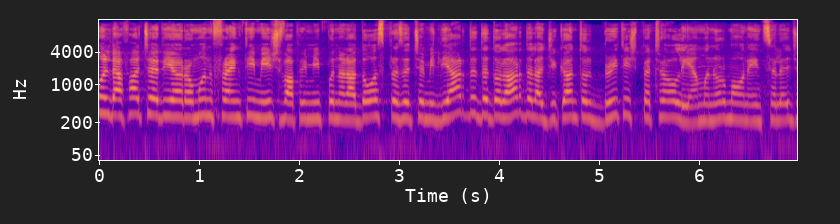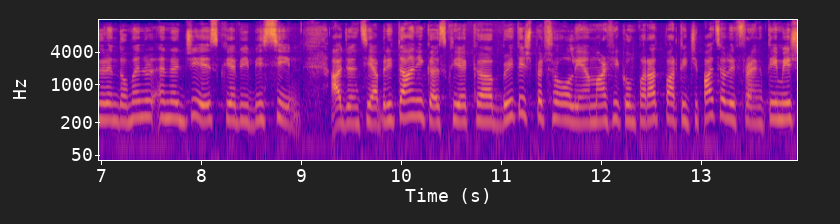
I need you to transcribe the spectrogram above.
Omul de afaceri român Frank Timiș va primi până la 12 miliarde de dolari de la gigantul British Petroleum în urma unei înțelegeri în domeniul energiei, scrie BBC. Agenția britanică scrie că British Petroleum ar fi cumpărat participația lui Frank Timiș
